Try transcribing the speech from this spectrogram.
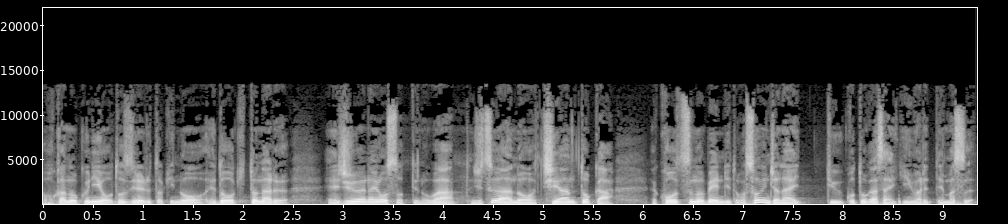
他の国を訪れる時の動機となる重要な要素っていうのは、実はあの治安とか交通の便利とかそういうんじゃないっていうことが最近言われています。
